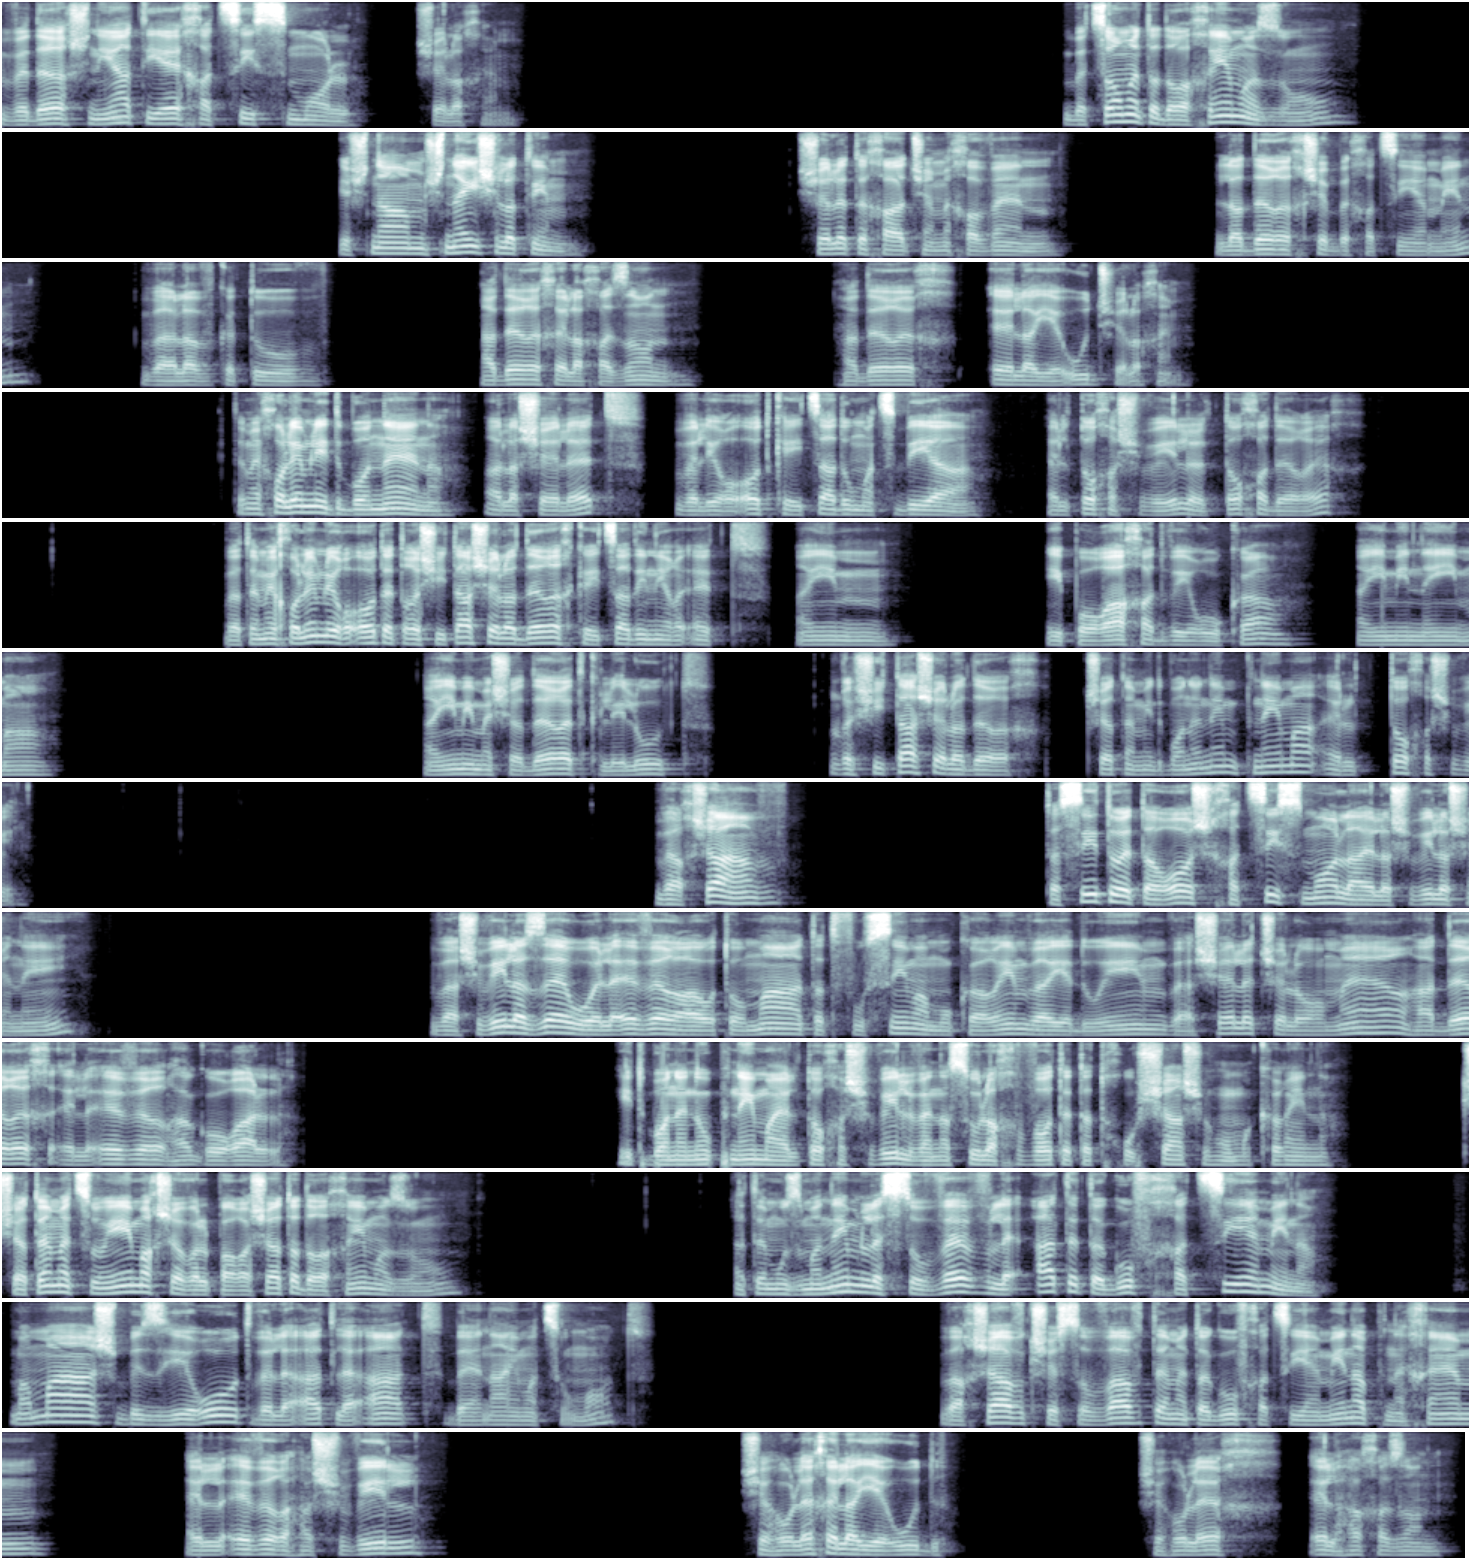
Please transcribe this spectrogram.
ודרך שנייה תהיה חצי שמאל שלכם. בצומת הדרכים הזו ישנם שני שלטים. שלט אחד שמכוון לדרך שבחצי ימין, ועליו כתוב הדרך אל החזון, הדרך אל הייעוד שלכם. אתם יכולים להתבונן על השלט ולראות כיצד הוא מצביע אל תוך השביל, אל תוך הדרך, ואתם יכולים לראות את ראשיתה של הדרך כיצד היא נראית. האם היא פורחת וירוקה? האם היא נעימה? האם היא משדרת כלילות? ראשיתה של הדרך, כשאתם מתבוננים פנימה אל תוך השביל. ועכשיו, תסיטו את הראש חצי שמאלה אל השביל השני, והשביל הזה הוא אל עבר האוטומט, הדפוסים המוכרים והידועים, והשלט שלו אומר, הדרך אל עבר הגורל. התבוננו פנימה אל תוך השביל ונסו לחוות את התחושה שהוא מקרין. כשאתם מצויים עכשיו על פרשת הדרכים הזו, אתם מוזמנים לסובב לאט את הגוף חצי ימינה, ממש בזהירות ולאט לאט בעיניים עצומות. ועכשיו כשסובבתם את הגוף חצי ימינה, פניכם אל עבר השביל שהולך אל הייעוד, שהולך אל החזון.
